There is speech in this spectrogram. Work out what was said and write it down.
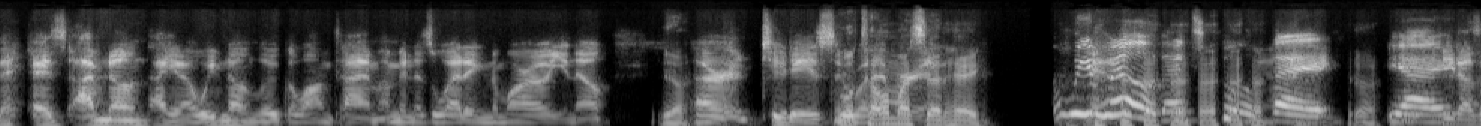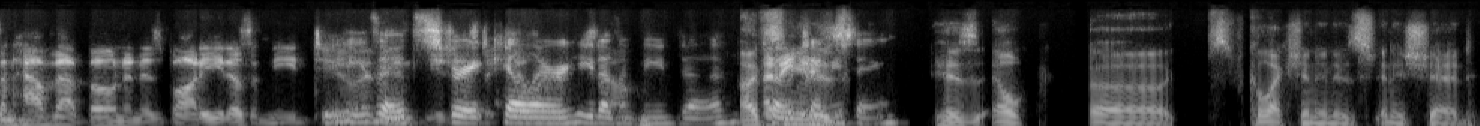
I, as I've known, I- you know, we've known Luke a long time. I'm in his wedding tomorrow, you know, Yeah. or two days. we'll tell him I said, hey. we Yeah. will. That's cool. I But Yeah. yeah, he, he doesn't have that bone in his body. He doesn't need to. I he's mean, a straight just killer. He so. doesn't need to I've coach seen his- anything. His elk uh, collection in his in his shed.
